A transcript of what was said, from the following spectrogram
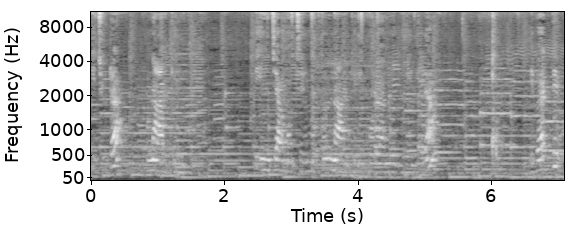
কিছুটা নারকেল। তিন চামচের মতো নারকেল করে আমি দিয়ে দিলাম। এবার দেব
